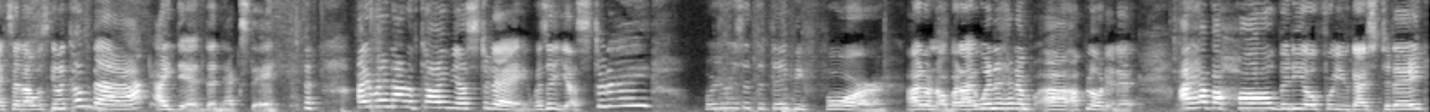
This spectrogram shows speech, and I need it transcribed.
I said I was gonna come back. I did the next day. I ran out of time yesterday. Was it yesterday? Or was it the day before? I don't know, but I went ahead and uh, uploaded it. I have a haul video for you guys today,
